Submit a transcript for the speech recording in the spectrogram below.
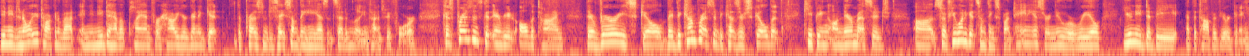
You need to know what you're talking about, and you need to have a plan for how you're going to get the president to say something he hasn't said a million times before. Because presidents get interviewed all the time. They're very skilled. They become president because they're skilled at keeping on their message. Uh, so if you want to get something spontaneous or new or real, you need to be at the top of your game.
